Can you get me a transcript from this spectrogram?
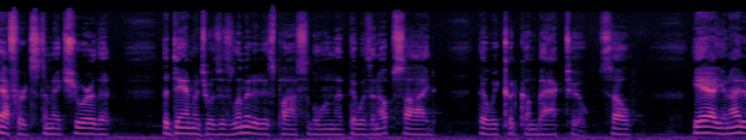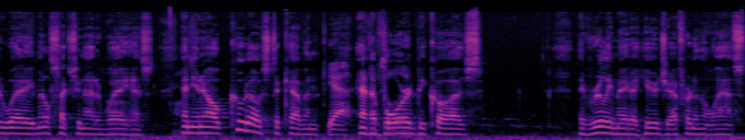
efforts to make sure that the damage was as limited as possible and that there was an upside that we could come back to. So, yeah, United Way, Middlesex United Way has, and you know, kudos to Kevin Yeah, and the board because they've really made a huge effort in the last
